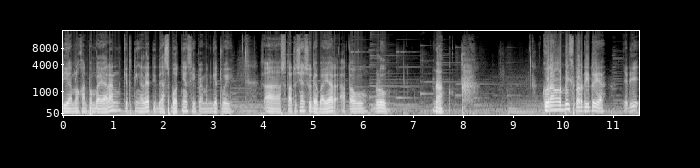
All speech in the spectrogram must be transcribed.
dia melakukan pembayaran, kita tinggal lihat di dashboardnya si payment gateway uh, statusnya sudah bayar atau belum. Nah, kurang lebih seperti itu ya. Jadi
